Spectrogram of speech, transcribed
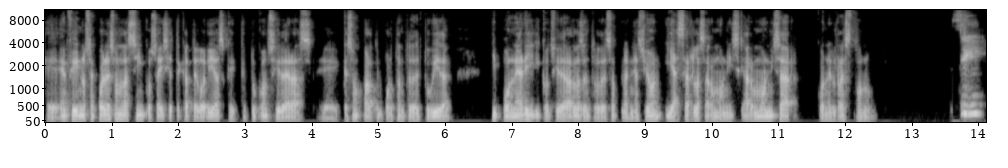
Eh, en fin, no sé, ¿cuáles son las cinco, seis, siete categorías que, que tú consideras eh, que son parte importante de tu vida? Y poner y, considerarlas dentro de esa planeación y hacerlas armonizar con el resto, ¿no? Sí,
